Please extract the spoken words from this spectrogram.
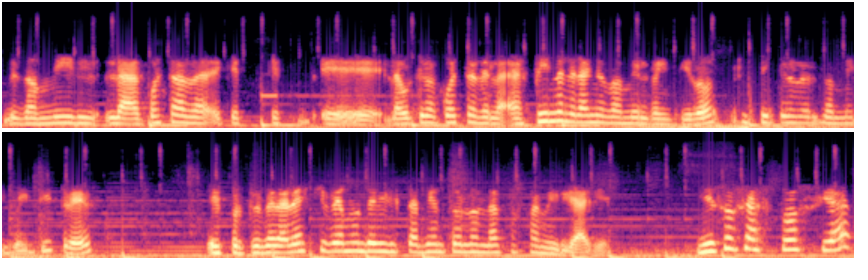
de 2000, la encuesta que, eh, la última encuesta de la, fines del año 2022, principios del 2023, es por primera vez que vemos un debilitamiento de los lazos familiares. Y eso se asocia,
